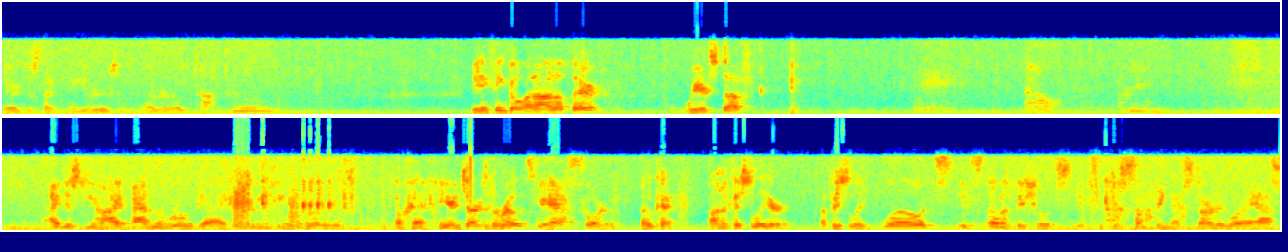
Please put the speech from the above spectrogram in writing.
they were just like neighbors and never really talked to them. Anything going on up there? Weird stuff? No. I mean, I just, you know, I, I'm the road guy. I do anything with roads. Okay. You're in charge of the roads? Yeah, sort of. Okay. Unofficially or officially? Well, it's it's unofficial. It's it's just something I started where I ask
